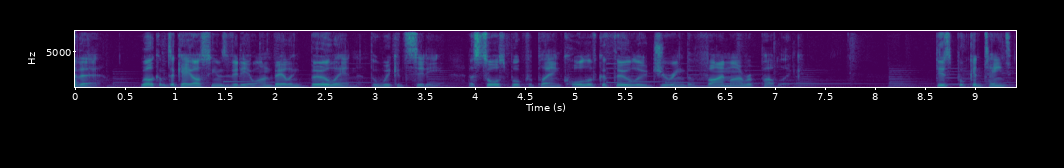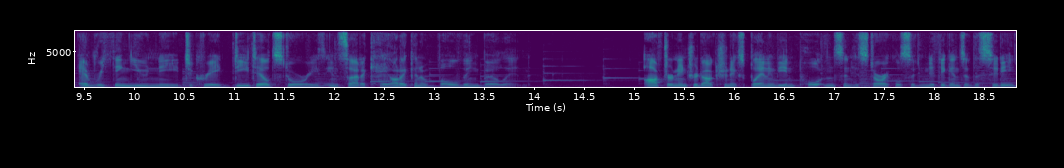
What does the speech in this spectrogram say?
there. Welcome to Chaosium's video unveiling Berlin, the Wicked City, a sourcebook for playing Call of Cthulhu during the Weimar Republic. This book contains everything you need to create detailed stories inside a chaotic and evolving Berlin. After an introduction explaining the importance and historical significance of the city,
